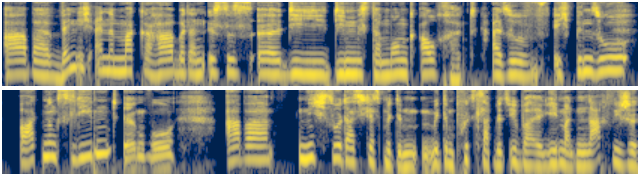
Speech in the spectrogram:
Aber wenn ich eine Macke habe, dann ist es äh, die, die Mr. Monk auch hat. Also ich bin so ordnungsliebend irgendwo, aber nicht so, dass ich jetzt mit dem mit dem Putzlapp jetzt überall jemanden nachwische.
